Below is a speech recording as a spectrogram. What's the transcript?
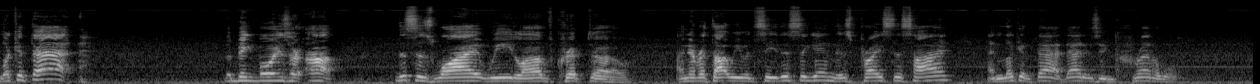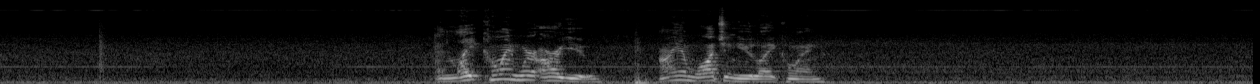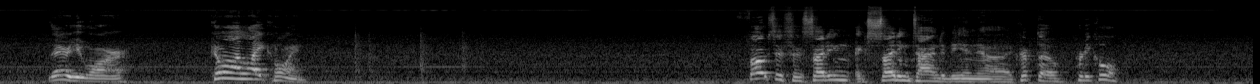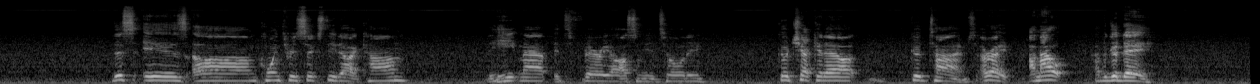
Look at that. The big boys are up. This is why we love crypto. I never thought we would see this again, this price this high. And look at that. That is incredible. And Litecoin, where are you? I am watching you, Litecoin. There you are. Come on, Litecoin. Folks, it's exciting, exciting time to be in uh, crypto. Pretty cool. This is um, coin360.com. The heat map, it's very awesome utility. Go check it out. Good times. All right, I'm out. Have a good day.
